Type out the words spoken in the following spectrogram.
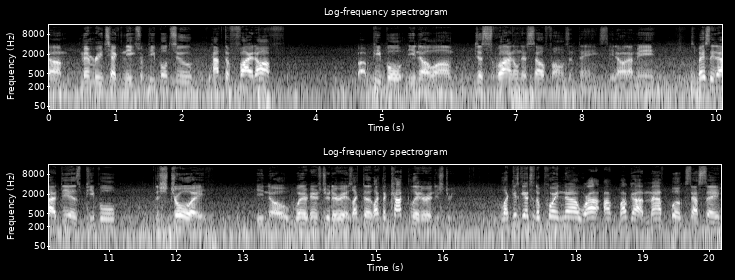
um, memory techniques, for people to have to fight off uh, people, you know, um, just relying on their cell phones and things. You know what I mean? So basically, the idea is people destroy, you know, whatever industry there is, like the like the calculator industry. Like it's getting to the point now where I, I, I've got math books that say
